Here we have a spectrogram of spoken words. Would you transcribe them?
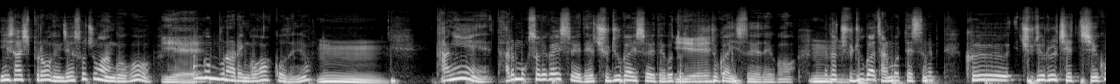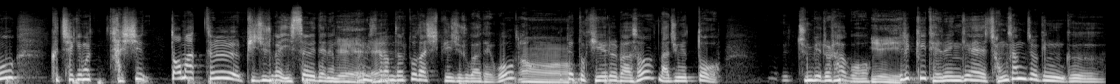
이 40%가 굉장히 소중한 거고 예. 현금 분할인 것 같거든요. 음. 당이 다른 목소리가 있어야 돼요. 주류가 있어야 되고 또 예. 비주류가 있어야 되고. 그래서 음. 주류가 잘못됐으면 그 주류를 제치고 그 책임을 다시 떠맡을 비주류가 있어야 되는 거예요. 예. 그럼 이 사람들은 또 다시 비주류가 되고 어. 그때 또 기회를 봐서 나중에 또 준비를 하고 예, 예. 이렇게 되는 게 정상적인 그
